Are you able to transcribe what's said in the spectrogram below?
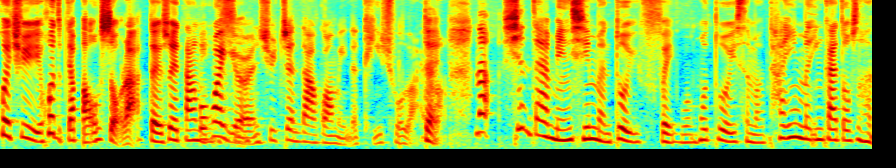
会去或者比较保守啦，对，所以当年不会有人去正大光明的提出来。对，那现在明星们对于绯闻或对于什么，他们应该都是很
